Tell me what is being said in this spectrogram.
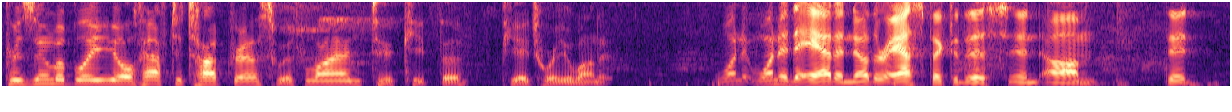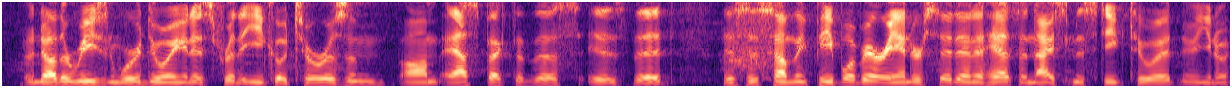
presumably, you'll have to top dress with lime to keep the pH where you want it. Wanted, wanted to add another aspect of this, and um, that another reason we're doing it is for the ecotourism um, aspect of this. Is that this is something people are very interested in. It has a nice mystique to it. You know,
